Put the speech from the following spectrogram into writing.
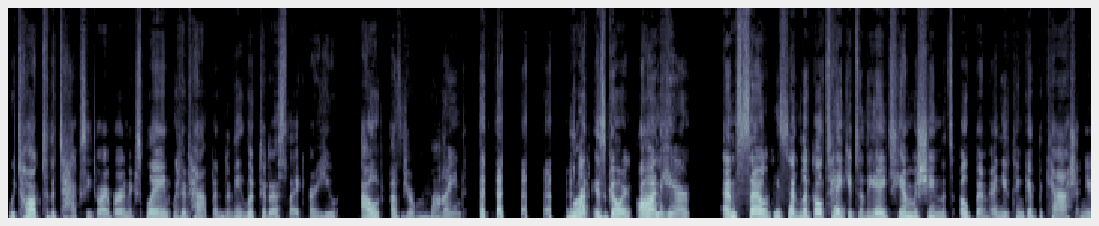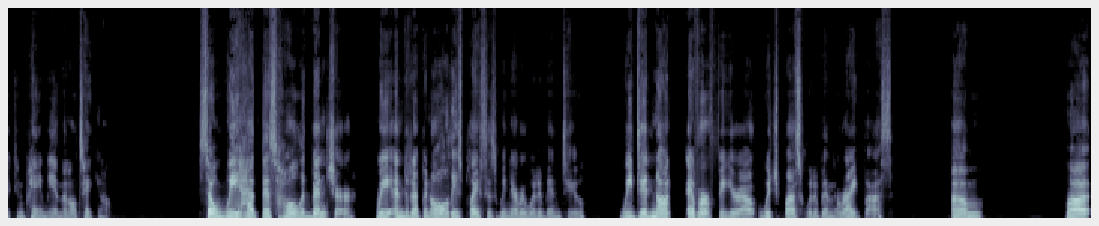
we talked to the taxi driver and explained what had happened and he looked at us like, "Are you out of your mind? what is going on here?" And so he said, "Look, I'll take you to the ATM machine that's open and you can get the cash and you can pay me and then I'll take you home." So we had this whole adventure we ended up in all these places we never would have been to. We did not ever figure out which bus would have been the right bus. Um, but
